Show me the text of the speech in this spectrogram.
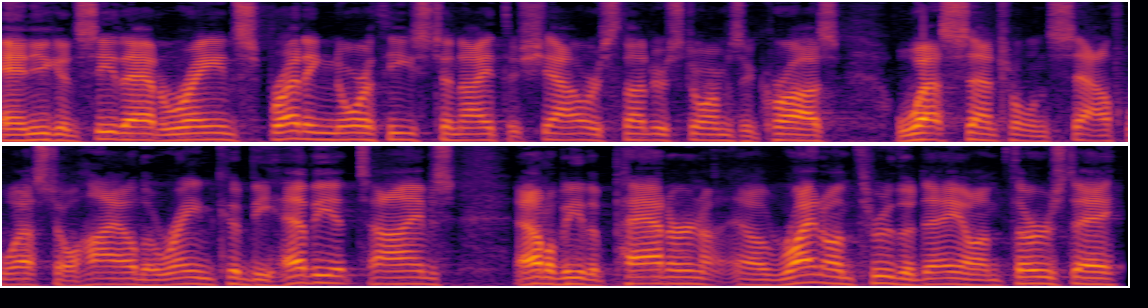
and you can see that rain spreading northeast tonight. The showers, thunderstorms across west central and southwest Ohio. The rain could be heavy at times. That'll be the pattern uh, right on through the day on Thursday.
